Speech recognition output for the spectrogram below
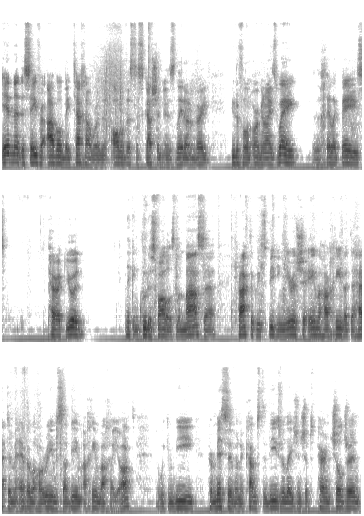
In the Sefer Avo Beitecha, where the, all of this discussion is laid out in a very beautiful and organized way, the Chelek Beis, Perek Yud, they conclude as follows: Lamasa practically speaking, We can be permissive when it comes to these relationships, parent, children,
